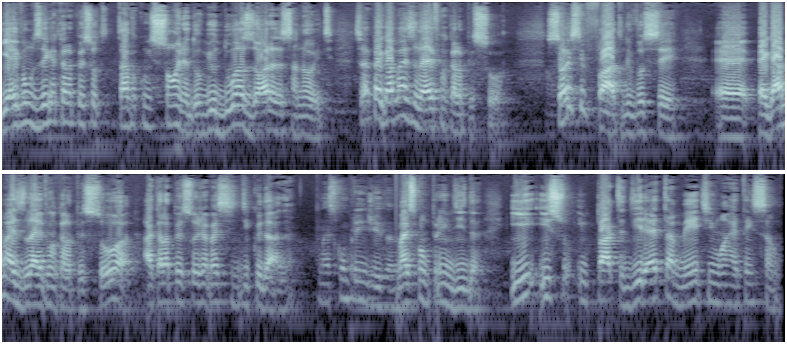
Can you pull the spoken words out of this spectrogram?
E aí vamos dizer que aquela pessoa estava com insônia, dormiu duas horas essa noite. Você vai pegar mais leve com aquela pessoa. Só esse fato de você é, pegar mais leve com aquela pessoa, aquela pessoa já vai se sentir cuidada. Mais compreendida. Né? Mais compreendida. E isso impacta diretamente em uma retenção.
